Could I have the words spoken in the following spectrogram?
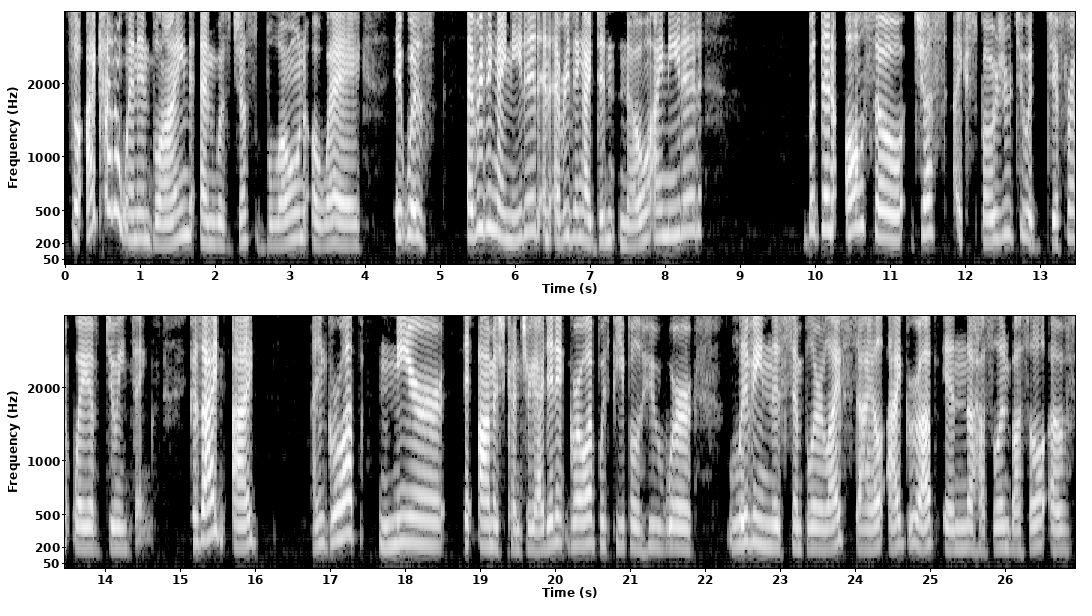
So I kind of went in blind and was just blown away. It was everything I needed and everything I didn't know I needed. But then also just exposure to a different way of doing things. Cuz I I I didn't grow up near eh, Amish country. I didn't grow up with people who were living this simpler lifestyle. I grew up in the hustle and bustle of,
